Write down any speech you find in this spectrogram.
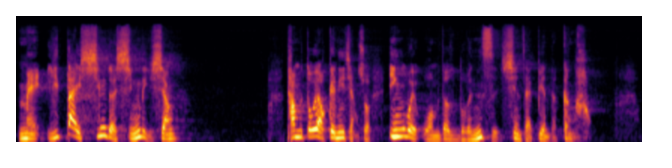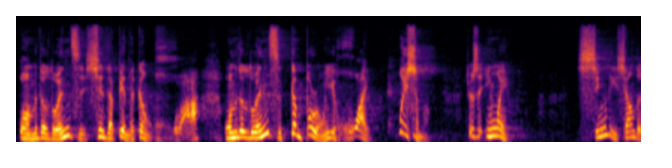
每一代新的行李箱。他们都要跟你讲说，因为我们的轮子现在变得更好，我们的轮子现在变得更滑，我们的轮子更不容易坏。为什么？就是因为行李箱的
